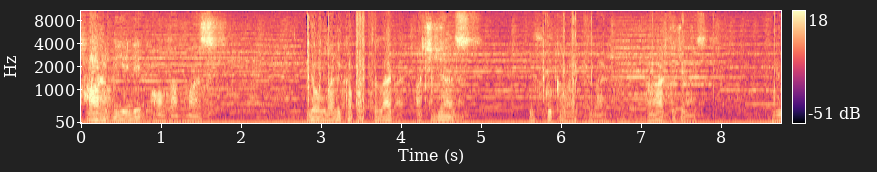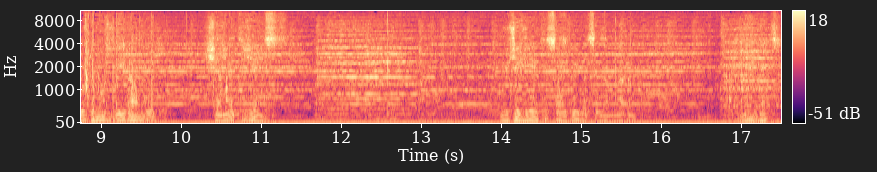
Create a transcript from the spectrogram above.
Harbiyeli aldanmaz. Yolları kapattılar, açacağız. Ufku kabarttılar, ağartacağız. Yurdumuz virandır, şenleteceğiz. Yüce heyeti saygıyla selamlarım. Mehmet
